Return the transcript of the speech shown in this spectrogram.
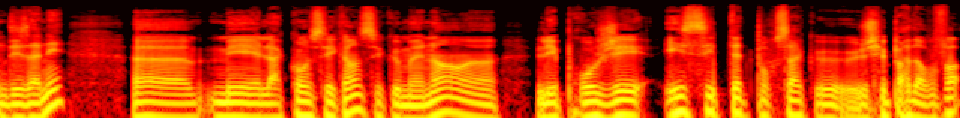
des années. Euh, mais la conséquence, c'est que maintenant, euh, les projets, et c'est peut-être pour ça que j'ai pas d'enfant,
